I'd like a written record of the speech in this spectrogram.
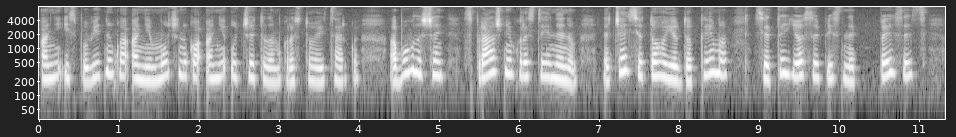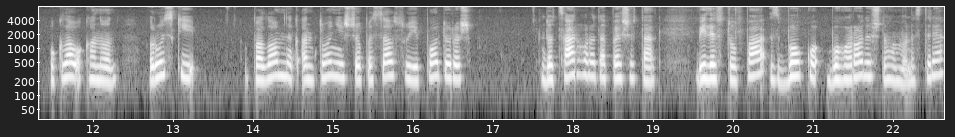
ані ісповідником, ані мучеником, ані учителем Христової церкви, а був лише справжнім християнином. На честь святого Євдокима святий Йосип Піснеписець уклав канон. Руський паломник Антоній, що писав свою подорож до Царгорода, пише так біля стовпа з боку Богородичного монастиря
